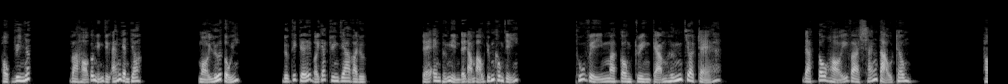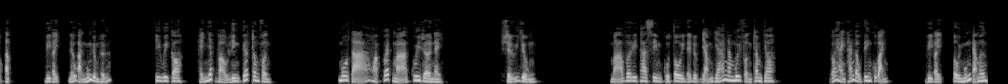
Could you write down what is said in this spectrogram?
hộp duy nhất và họ có những dự án dành cho mọi lứa tuổi, được thiết kế bởi các chuyên gia và được trẻ em thử nghiệm để đảm bảo chúng không chỉ thú vị mà còn truyền cảm hứng cho trẻ. Đặt câu hỏi và sáng tạo trong học tập. Vì vậy, nếu bạn muốn dùng thử, KiwiCo, hãy nhấp vào liên kết trong phần mô tả hoặc quét mã QR này. Sử dụng mã Veritasim của tôi để được giảm giá 50% cho gói hàng tháng đầu tiên của bạn. Vì vậy, tôi muốn cảm ơn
